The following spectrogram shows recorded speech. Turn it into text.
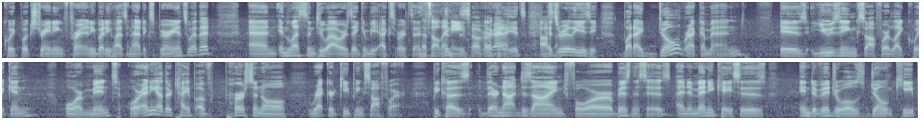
QuickBooks training for anybody who hasn't had experience with it, and in less than two hours they can be experts. In, That's all they need. okay. It's awesome. it's really easy. But I don't recommend is using software like Quicken or Mint or any other type of personal record keeping software because they're not designed for businesses and in many cases individuals don't keep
